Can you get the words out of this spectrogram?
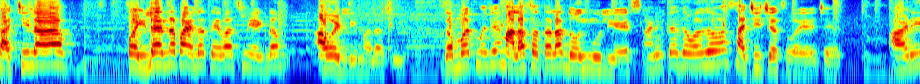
साचीला पहिल्यांदा पाहिलं तेव्हाच मी एकदम आवडली मला ती गंमत म्हणजे मला स्वतःला दोन मुली आहेत आणि त्या जवळजवळ साचीच्याच वयाच्या आहेत. आणि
